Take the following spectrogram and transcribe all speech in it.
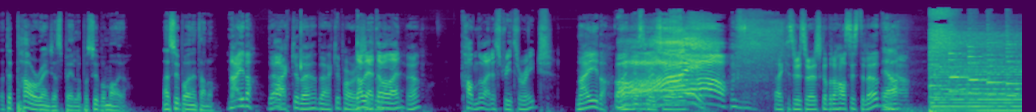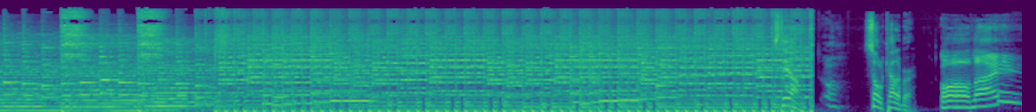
Dette er Power Rangers-spillet på Super Mario. Nei, Super Nintendo. Nei da, det er ikke det. Det er ikke Power Da vet jeg hva det Ja. Kan det være Streets of Rage? Nei da. Det er ikke Streets of Rage. Ah! Det er ikke Streets of Rage. Skal dere ha siste ledd? Ja. Stian! Soul Calibur. Å nei!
